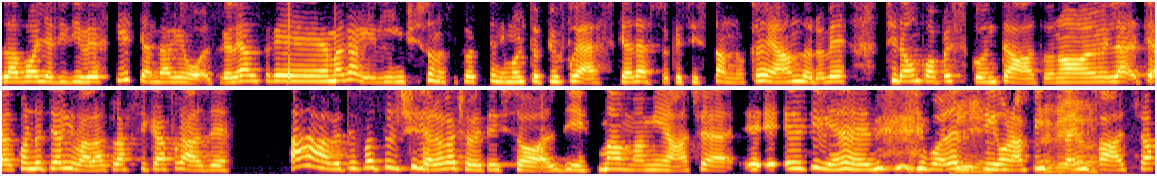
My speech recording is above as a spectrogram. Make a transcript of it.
la voglia di divertirti e andare oltre. Le altre, magari ci sono situazioni molto più fresche adesso che si stanno creando dove si dà un po' per scontato, no? la, ti, quando ti arriva la classica frase ah, avete fatto il CD, allora avete i soldi, mamma mia, cioè, e, e ti viene, ti vuole sì, dire una pizza in faccia,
